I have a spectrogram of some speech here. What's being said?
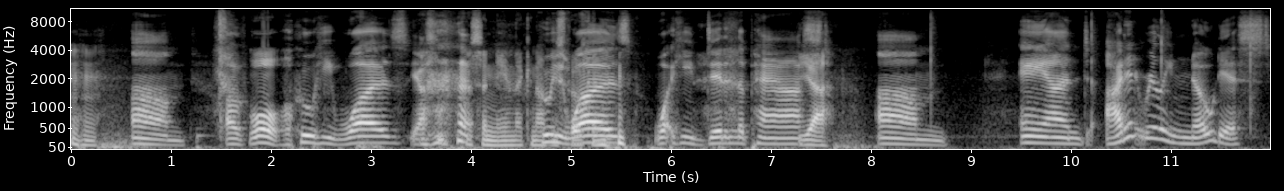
Mm-hmm. Um, of Whoa, who he was. Yeah. that's a name that cannot be. who he was, what he did in the past. Yeah. Um, and I didn't really notice,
